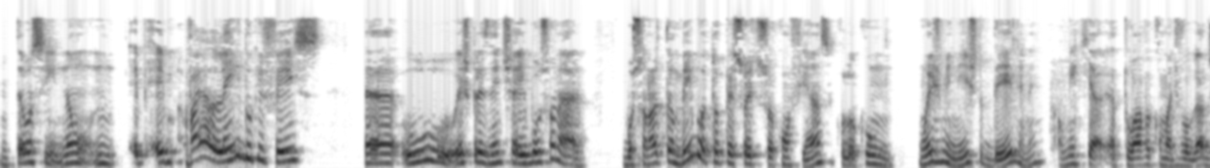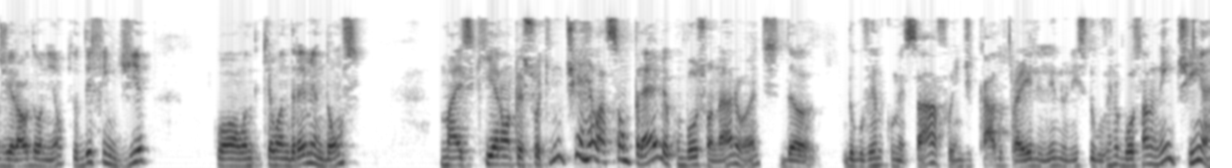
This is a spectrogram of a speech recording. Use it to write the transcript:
Então, assim, não, é, é, vai além do que fez é, o ex-presidente Jair Bolsonaro. O Bolsonaro também botou pessoas de sua confiança, colocou um, um ex-ministro dele, né, alguém que atuava como advogado-geral da União, que o defendia, que é o André Mendonça, mas que era uma pessoa que não tinha relação prévia com Bolsonaro antes do, do governo começar, foi indicado para ele ali no início do governo. Bolsonaro nem tinha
